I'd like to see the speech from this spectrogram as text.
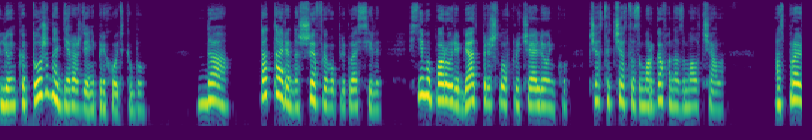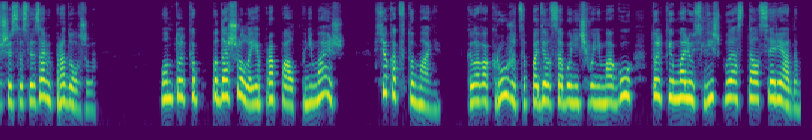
Ленька тоже на дне рождения Приходько был? Да, татарина, шефа его пригласили. С ним и пару ребят пришло, включая Леньку. Часто-часто заморгав, она замолчала. А справившись со слезами, продолжила. Он только подошел, а я пропал, понимаешь? Все как в тумане. Голова кружится, поделать с собой ничего не могу, только и молюсь, лишь бы остался рядом.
